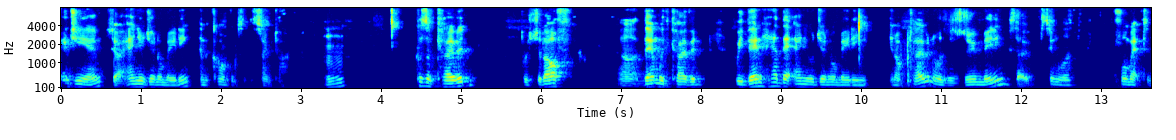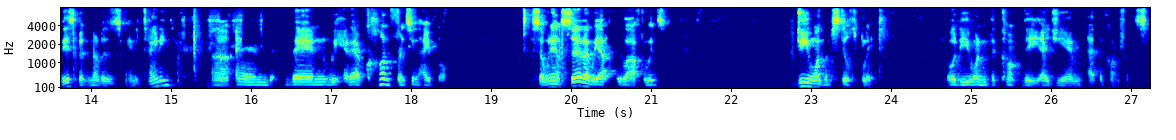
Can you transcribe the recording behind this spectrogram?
the AGM, so our annual general meeting, and the conference at the same time. Mhm. Because of COVID, pushed it off. Uh, then with COVID, we then had the annual general meeting in October, and it was a Zoom meeting, so similar format to this, but not as entertaining. Uh, and then we had our conference in April. So in our survey, we asked people afterwards, do you want them still split? Or do you want the, the AGM at the conference?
